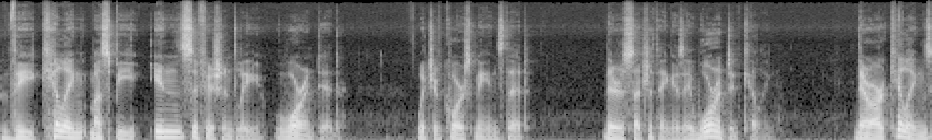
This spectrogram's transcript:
The killing must be insufficiently warranted, which of course means that there is such a thing as a warranted killing. There are killings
